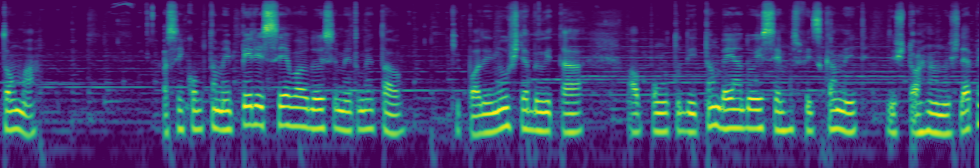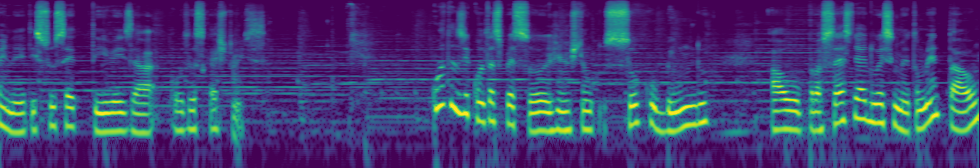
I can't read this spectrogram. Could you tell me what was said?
tomar. Assim como também perecer ao adoecimento mental, que pode nos debilitar ao ponto de também adoecermos fisicamente, nos tornando dependentes e suscetíveis a outras questões. Quantas e quantas pessoas não estão sucumbindo ao processo de adoecimento mental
